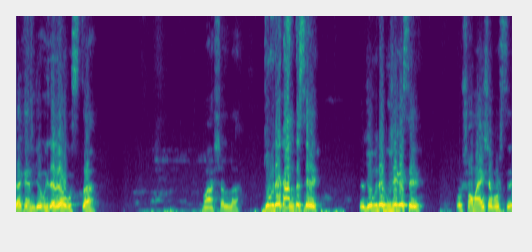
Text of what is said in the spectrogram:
দেখেন জমিদারের অবস্থা। মাশাল্লাহ জমিদার কানতেছে জমিদার বুঝে গেছে ওর সময় এসে পড়ছে।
